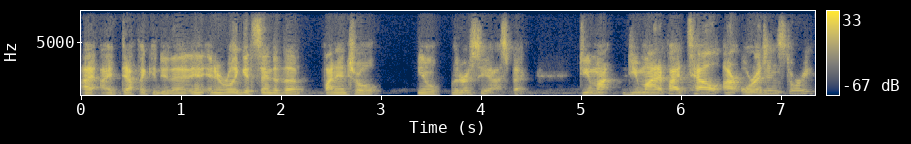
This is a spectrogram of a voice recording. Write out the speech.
I, I, definitely can do that, and, and, it really gets into the financial, you know, literacy aspect. Do you mind? Do you mind if I tell our origin story?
